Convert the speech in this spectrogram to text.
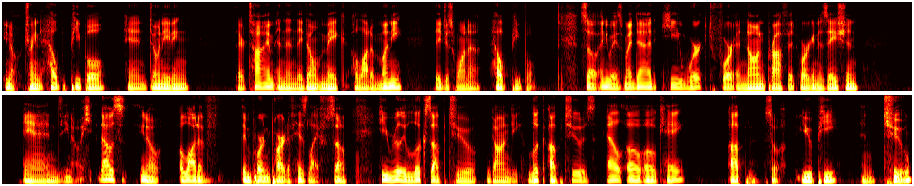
you know, trying to help people and donating their time, and then they don't make a lot of money. They just want to help people. So, anyways, my dad, he worked for a nonprofit organization, and, you know, he, that was, you know, a lot of the important part of his life. So he really looks up to Gandhi. Look up to is L O O K, up, so U P and two.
